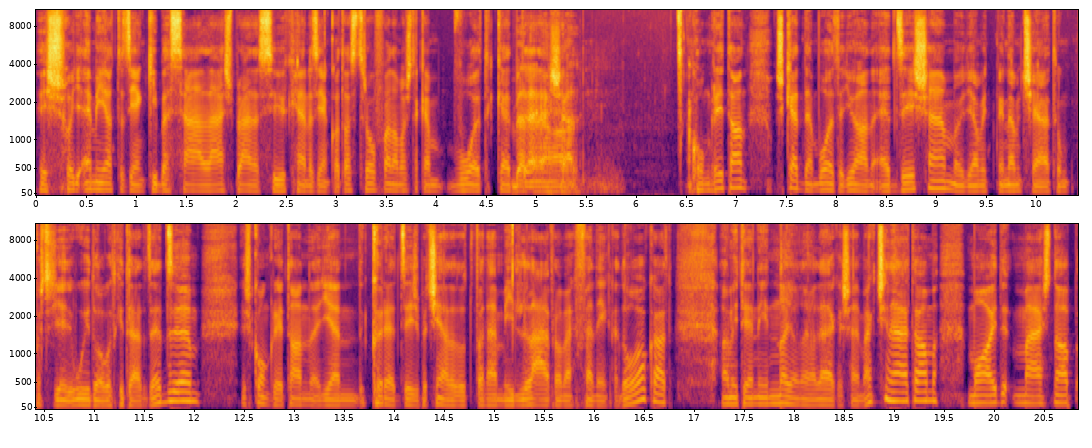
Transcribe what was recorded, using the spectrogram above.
és hogy emiatt az ilyen kibeszállás, pláne szűkhen, az ilyen katasztrófa, na most nekem volt kedden a, konkrétan. Most kedden volt egy olyan edzésem, ugye, amit még nem csináltunk, most egy új dolgot kitalált az edzőm, és konkrétán egy ilyen köredzésbe csináltatott velem így lábra meg fenékre dolgokat, amit én, én nagyon-nagyon lelkesen megcsináltam, majd másnap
